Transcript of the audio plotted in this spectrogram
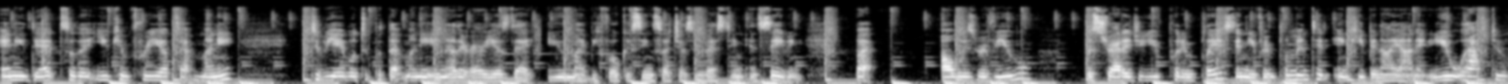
any debt so that you can free up that money to be able to put that money in other areas that you might be focusing, such as investing and saving. But always review the strategy you've put in place and you've implemented and keep an eye on it. You have to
